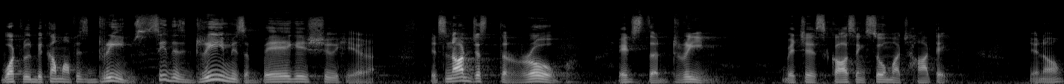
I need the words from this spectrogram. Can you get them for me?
what will become of his dreams. See, this dream is a big issue here. It's not just the robe, it's the dream which is causing so much heartache. You know,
